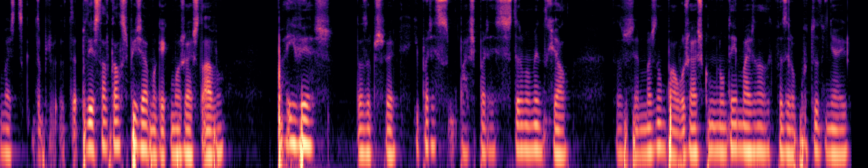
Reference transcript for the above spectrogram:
mas podias estar de calças de pijama, que é como os gajos estavam, pá, e vês, estás a perceber? E parece, pá, parece extremamente real, estás a perceber? Mas não, pá, os gajos como não têm mais nada que fazer ao puto dinheiro,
